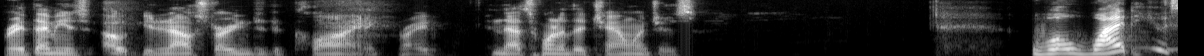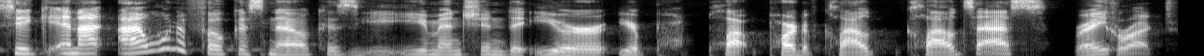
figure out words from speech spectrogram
right? That means, oh, you're now starting to decline, right? And that's one of the challenges. Well, why do you think? And I, I want to focus now because you, you, mentioned that you're you're pl- part of cloud cloud SaaS, right? Correct.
